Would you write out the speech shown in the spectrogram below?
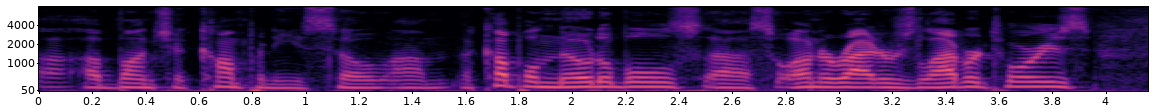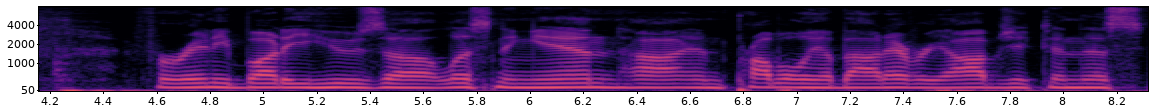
a, a bunch of companies. So um, a couple notables. Uh, so Underwriters Laboratories, for anybody who's uh, listening in, uh, and probably about every object in this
